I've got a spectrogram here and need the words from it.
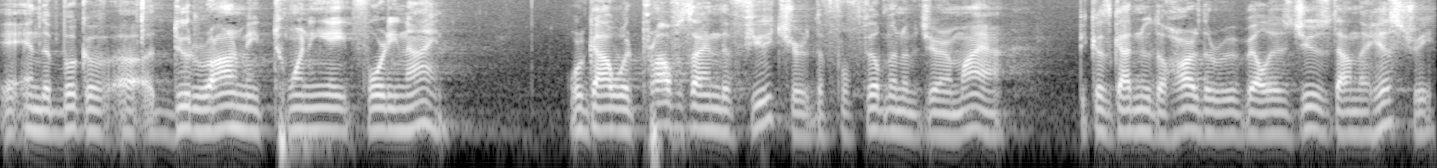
in the book of uh, Deuteronomy 28 49, where God would prophesy in the future the fulfillment of Jeremiah because God knew the heart of the rebellious Jews down the history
